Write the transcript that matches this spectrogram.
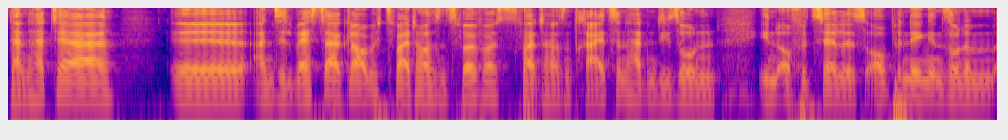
dann hat er äh, an Silvester, glaube ich, 2012 oder 2013 hatten die so ein inoffizielles Opening in so einem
